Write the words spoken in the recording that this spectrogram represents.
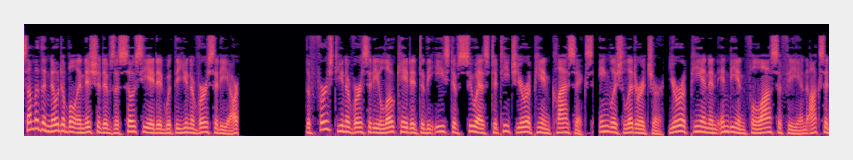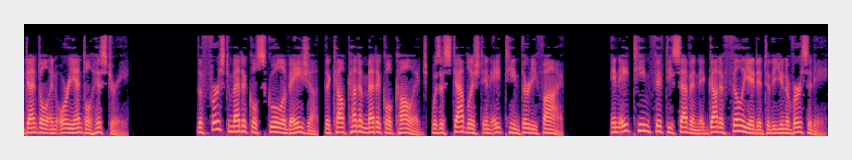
Some of the notable initiatives associated with the university are the first university located to the east of Suez to teach European classics, English literature, European and Indian philosophy and Occidental and Oriental history. The first medical school of Asia, the Calcutta Medical College, was established in 1835. In 1857 it got affiliated to the university.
